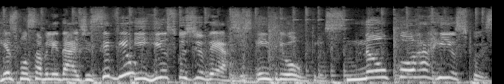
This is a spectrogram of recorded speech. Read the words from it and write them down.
responsabilidade civil e riscos diversos, entre outros. Não corra riscos.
